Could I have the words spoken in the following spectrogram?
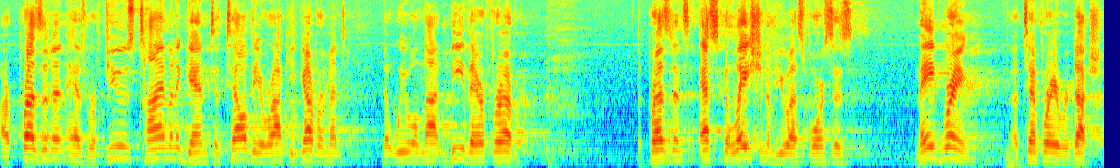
our president has refused time and again to tell the Iraqi government that we will not be there forever. The president's escalation of U.S. forces may bring a temporary reduction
